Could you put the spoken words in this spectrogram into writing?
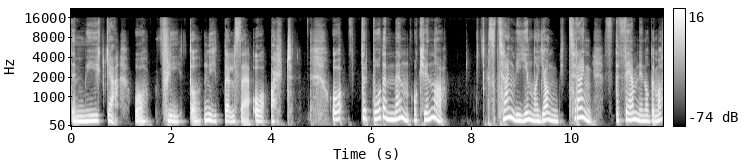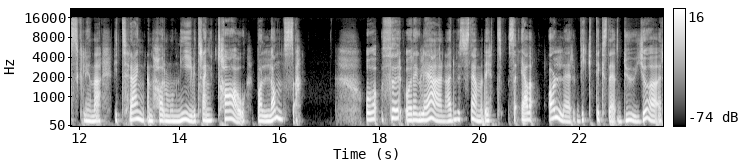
det myke og flyt og nytelse og alt. Og for både menn og kvinner så trenger vi yin og yang. Vi trenger det feminine og det maskuline. Vi trenger en harmoni. Vi trenger tao, balanse. Og for å regulere nervesystemet ditt, så er det aller viktigste du gjør,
